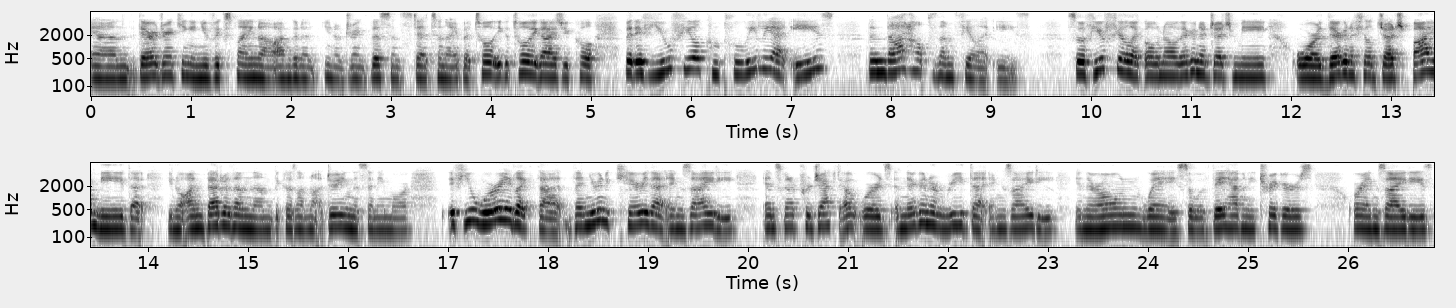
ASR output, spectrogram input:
and they're drinking and you've explained, oh, I'm to, you know, drink this instead tonight, but totally, totally guys, you're cool. But if you feel completely at ease, then that helps them feel at ease. So if you feel like, oh no, they're going to judge me or they're going to feel judged by me that, you know, I'm better than them because I'm not doing this anymore. If you worry like that, then you're going to carry that anxiety and it's going to project outwards and they're going to read that anxiety in their own way. So if they have any triggers or anxieties,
